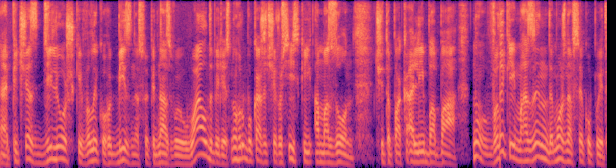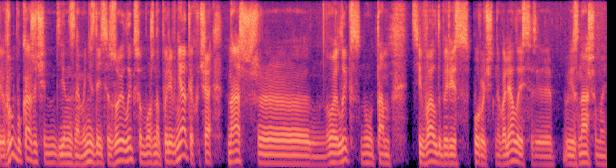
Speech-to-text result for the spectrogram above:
Е, Під час дільошки великого бізнесу під назвою Wildberries, ну грубо кажучи, російський Амазон чи то пак Алібаба. Ну великий магазин, де можна все купити. Грубо кажучи, я не знаю, мені здається, з OLX можна порівняти. Хоча наш е, OLX, ну там ці Wildberries поруч не валялися е, із нашими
